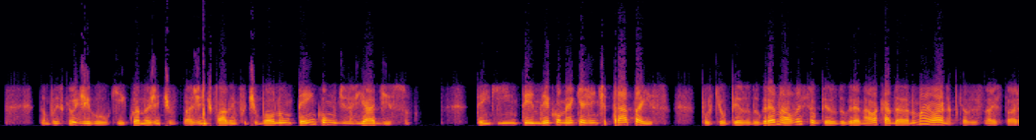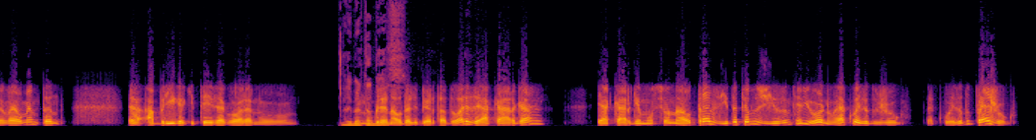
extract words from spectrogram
Então por isso que eu digo que quando a gente a gente fala em futebol não tem como desviar disso. Tem que entender como é que a gente trata isso, porque o peso do Grenal vai ser o peso do Grenal a cada ano maior, né? Porque a história vai aumentando. É, a briga que teve agora no, no Grenal da Libertadores é a carga é a carga emocional trazida pelos dias anteriores, não é a coisa do jogo, é coisa do pré-jogo.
